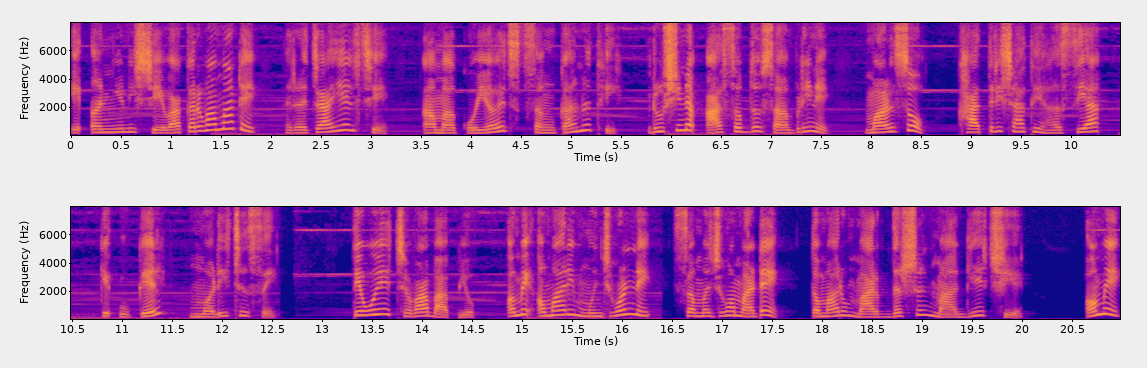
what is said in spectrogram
એ અન્યની સેવા કરવા માટે રચાયેલ છે. આમાં કોઈ જ શંકા નથી. ઋષિના આ શબ્દો સાંભળીને માણસો ખાતરી સાથે હસ્યા કે ઉકેલ મળી જશે. તેઓએ જવાબ આપ્યો, અમે અમારી મૂંઝવણને સમજવા માટે તમારું માર્ગદર્શન માગીએ છીએ. અમે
